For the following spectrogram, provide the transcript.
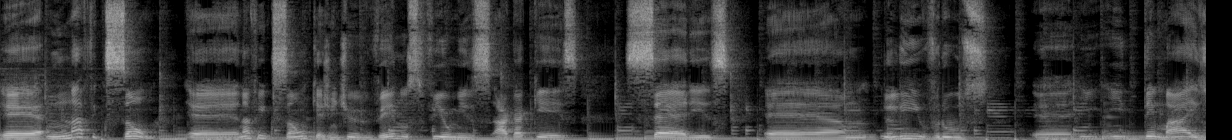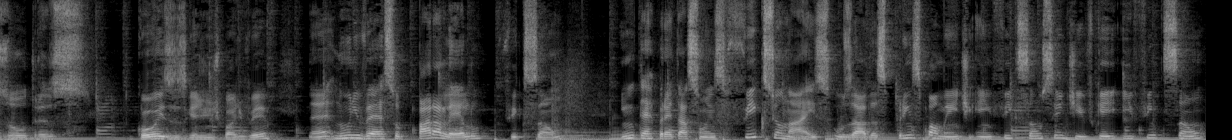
É, na ficção, é, na ficção que a gente vê nos filmes, HQs, séries, é, livros é, e, e, demais outras coisas que a gente pode ver. Né? No universo paralelo, ficção, interpretações ficcionais usadas principalmente em ficção científica e ficção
